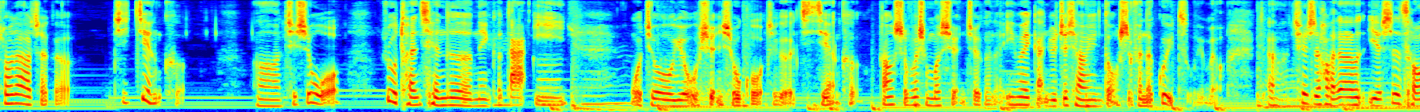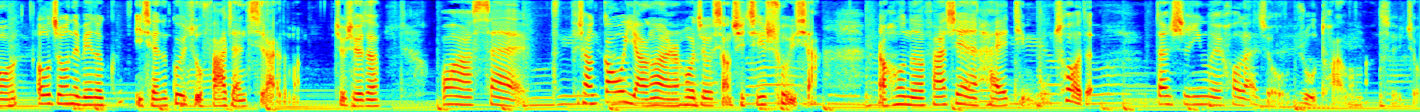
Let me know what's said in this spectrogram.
说到这个击剑课，嗯，其实我入团前的那个大一，我就有选修过这个击剑课。当时为什么选这个呢？因为感觉这项运动十分的贵族，有没有？嗯，确实好像也是从欧洲那边的以前的贵族发展起来的嘛，就觉得哇塞，非常高扬啊，然后就想去接触一下，然后呢，发现还挺不错的，但是因为后来就入团了嘛，所以就。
